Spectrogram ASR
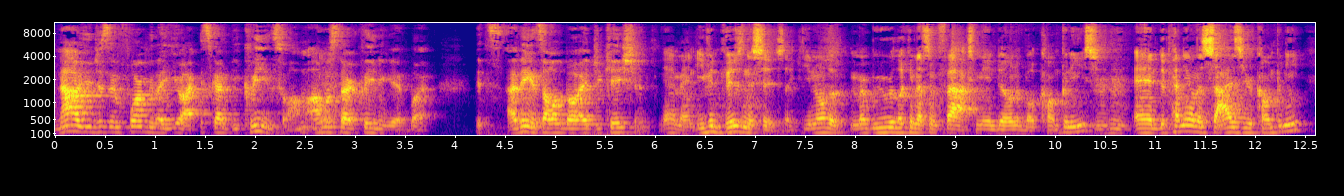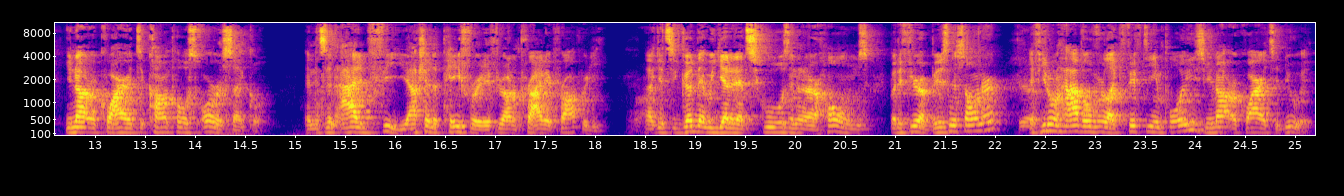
now you just informed me like yo, it's got to be clean. So I'm, I'm gonna start cleaning it, but. It's. I think it's all about education. Yeah, man. Even businesses, like you know, the remember we were looking at some facts, me and Dillon, about companies, Mm-hmm. and depending on the size of your company, you're not required to compost or recycle, and it's an added fee. You actually have to pay for it if you're on a private property. Like it's good that we get it at schools and at our homes, but if you're a business owner, Yeah. if you don't have over like 50 employees, you're not required to do it.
